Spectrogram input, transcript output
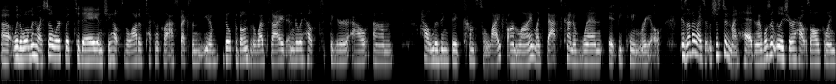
uh, with a woman who I still work with today and she helps with a lot of technical aspects and, you know, built the bones of the website and really helped figure out, um, how living big comes to life online, like that's kind of when it became real. Because otherwise, it was just in my head, and I wasn't really sure how it was all going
